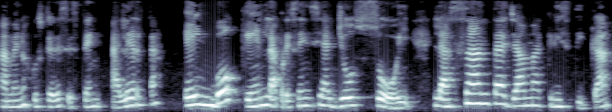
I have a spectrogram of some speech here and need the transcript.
a menos que ustedes estén alerta e invoquen la presencia yo soy, la santa llama crística,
